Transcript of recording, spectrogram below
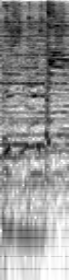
Krishna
